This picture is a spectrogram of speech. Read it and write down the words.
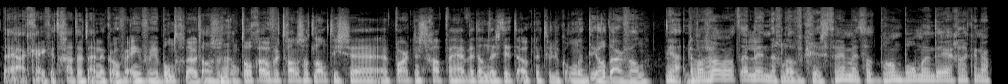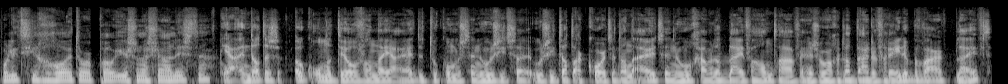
Nou ja, kijk, het gaat uiteindelijk over een van je bondgenoten. Als we het ja. dan toch over transatlantische partnerschappen hebben... dan is dit ook natuurlijk onderdeel daarvan. Ja, er was wel wat ellende, geloof ik, gisteren. Met wat brandbommen en dergelijke naar politie gegooid... door pro-Ierse nationalisten. Ja, en dat is ook onderdeel van nou ja, de toekomst... en hoe ziet, hoe ziet dat akkoord er dan uit... en hoe gaan we dat blijven handhaven... en zorgen dat daar de vrede bewaard blijft.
